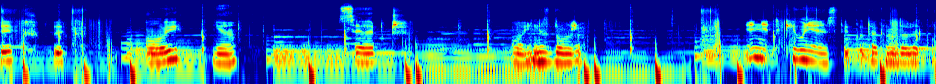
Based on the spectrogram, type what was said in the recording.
Pyk, pyk. Oj, nie. Search. Oj, nie zdążę. Nie, nie, takiego nie jest, tylko tak na daleko.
